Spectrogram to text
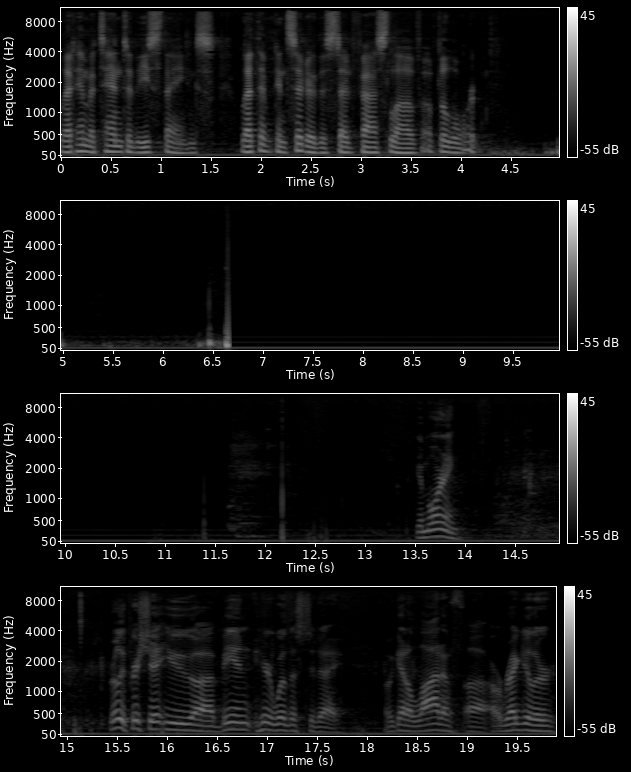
let him attend to these things. Let them consider the steadfast love of the Lord. Good morning. Really appreciate you uh, being here with us today. We got a lot of uh, our regular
